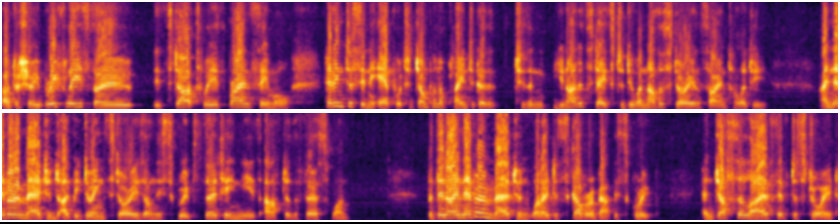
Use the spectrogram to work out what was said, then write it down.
I'll just show you briefly. So it starts with Bryan Seymour heading to Sydney Airport to jump on a plane to go to, to the United States to do another story in Scientology. I never imagined I'd be doing stories on this group 13 years after the first one. But then I never imagined what I discover about this group and just the lives they've destroyed.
